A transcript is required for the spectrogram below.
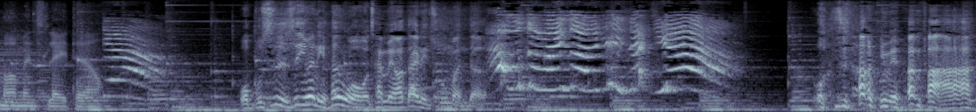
moments later. 我不是，是因为你恨我，我才没有要带你出门的。啊，我怎么一个人自己在家？我知道你没办法啊，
